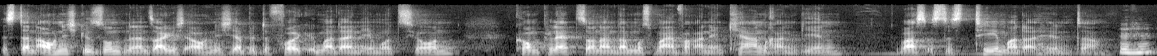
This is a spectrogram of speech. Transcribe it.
ist dann auch nicht gesund. Und dann sage ich auch nicht, ja, bitte folg immer deinen Emotionen komplett, sondern da muss man einfach an den Kern rangehen. Was ist das Thema dahinter? Mhm.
